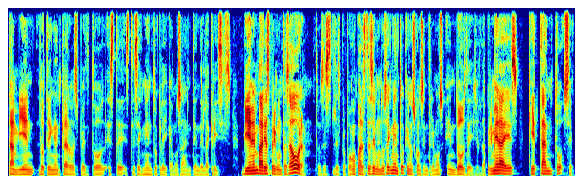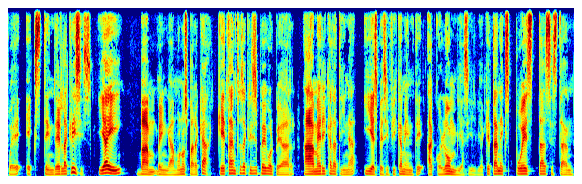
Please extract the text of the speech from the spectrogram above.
también lo tengan claro después de todo este, este segmento que le dedicamos a entender la crisis. Vienen varias preguntas ahora, entonces les propongo para este segundo segmento que nos concentremos en dos de ellas. La primera es, ¿qué tanto se puede extender la crisis? Y ahí vengámonos para acá. ¿Qué tanto esa crisis puede golpear a América Latina y específicamente a Colombia, Silvia? ¿Qué tan expuestas están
